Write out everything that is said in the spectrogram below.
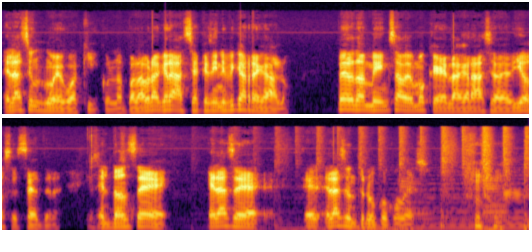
Él hace un juego aquí con la palabra gracia, que significa regalo, pero también sabemos que es la gracia de Dios, etcétera. Exacto. Entonces, él hace, él, él hace un truco con eso.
